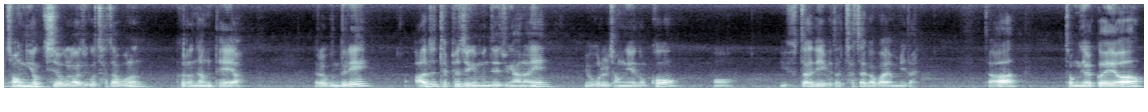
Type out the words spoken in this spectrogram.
정의역 지역을 가지고 찾아보는 그런 형태예요. 여러분들이 아주 대표적인 문제 중에 하나인 요거를 정리해 놓고 어, 이 숫자 대입에서 찾아가 봐야 합니다. 자, 정리할 거예요.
